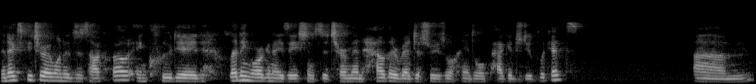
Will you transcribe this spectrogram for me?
The next feature I wanted to talk about included letting organizations determine how their registries will handle package duplicates. Um,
